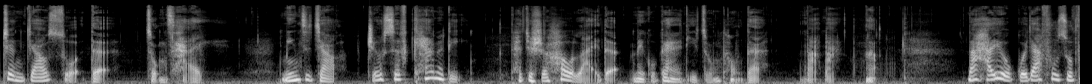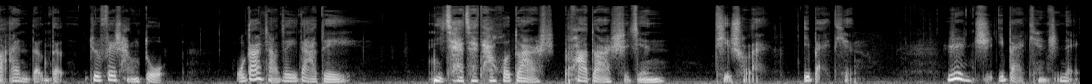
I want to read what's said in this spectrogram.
证交所的总裁名字叫 Joseph Kennedy，他就是后来的美国甘乃迪总统的爸爸。还有国家复苏法案等等，就非常多。我刚讲这一大堆，你猜猜他花多少花多少时间提出来？一百天，任职一百天之内。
